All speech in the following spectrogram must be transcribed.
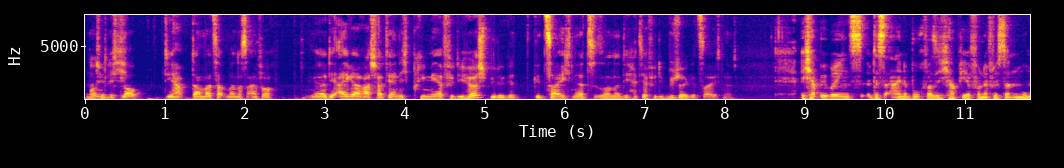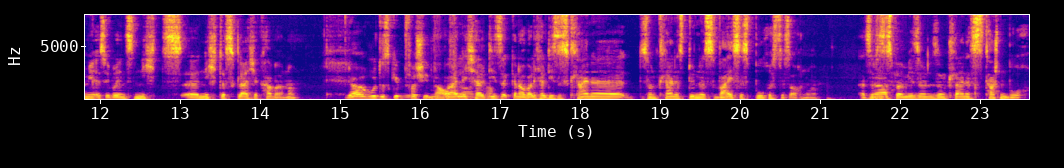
Buch. natürlich. Und ich glaube, damals hat man das einfach. Ja, die Eiger Rasch hat ja nicht primär für die Hörspiele ge gezeichnet, sondern die hat ja für die Bücher gezeichnet. Ich habe übrigens das eine Buch, was ich habe hier von der flüsternden Mumie, ist übrigens nichts, äh, nicht das gleiche Cover, ne? Ja, gut, es gibt verschiedene weil Auflagen. ich halt ne? diese, genau, weil ich halt dieses kleine, so ein kleines, dünnes, weißes Buch ist das auch nur. Also das Ja. ist bei mir so ein, so ein kleines Taschenbuch.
